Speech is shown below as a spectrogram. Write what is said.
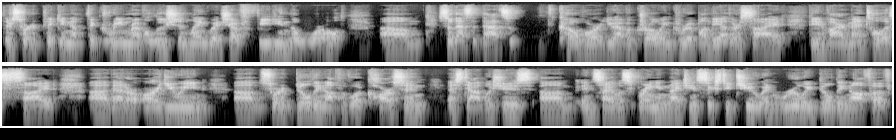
they're sort of picking up the green revolution language of feeding the world. Um, so that's, that's cohort, you have a growing group on the other side, the environmentalist side, uh, that are arguing, uh, sort of building off of what Carson establishes um, in Silent Spring in 1962, and really building off of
